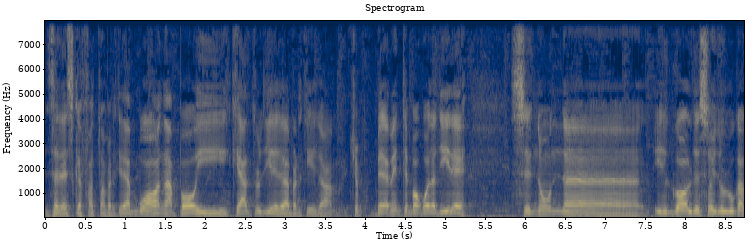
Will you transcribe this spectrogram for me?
Zaleschi ha fatto una partita buona, poi che altro dire della partita? C'è veramente poco da dire se non eh, il gol del solito Luca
